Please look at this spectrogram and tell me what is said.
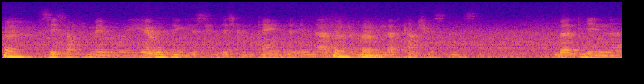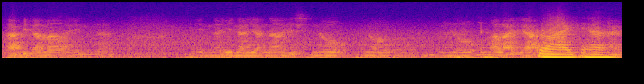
Mm. seeds of memory, everything is, is contained in that Mhm. in that consciousness. But in Abhidhamma, in uh, in Hinayana, is no no no alaya. Right, yeah.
